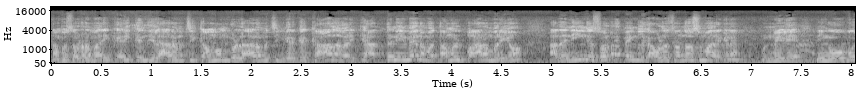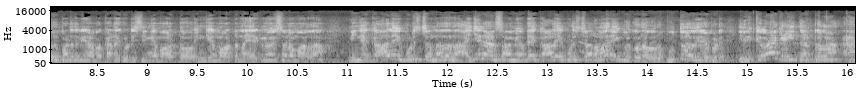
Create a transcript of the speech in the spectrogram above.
நம்ம சொல்ற மாதிரி கறிக்கஞ்சியில் ஆரம்பிச்சு கம்மங்குள்ள ஆரம்பிச்சு இங்க இருக்க கால வரைக்கும் அத்தனையுமே நம்ம தமிழ் பாரம்பரியம். அதை நீங்க சொல்றப்ப எங்களுக்கு அவ்வளவு சந்தோஷமா இருக்குண்ணே. உண்மையிலே நீங்க ஒவ்வொரு படத்துலையும் நம்ம கடைக்குட்டி சிங்க மாவட்டம் இங்கே மாவட்டம் நான் ஏற்கனவே சொன்ன மாதிரி தான் நீங்க காலையை பிடிச்சிட்டு வந்தா தான் அந்த ஐயனார் சாமி அப்படியே காலையை பிடிச்சிட்டு வர மாதிரி எங்களுக்கு ஒரு ஒரு புத்துணர்வு ஏற்படும். இதுக்கெல்லாம் கை தட்டலாம். ஆ.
